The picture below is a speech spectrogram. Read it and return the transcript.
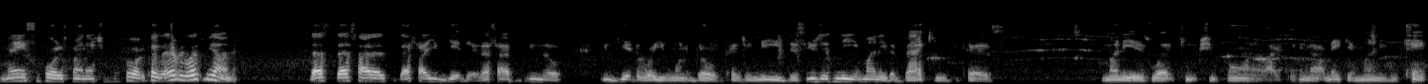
Main support is financial support because every let's be honest, that's that's how that's that's how you get there. That's how you know you get to where you want to go because you need just you just need money to back you because money is what keeps you going. Like if you're not making money, you can't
